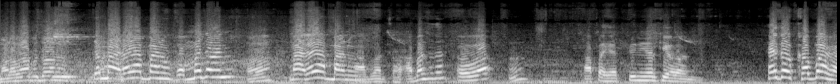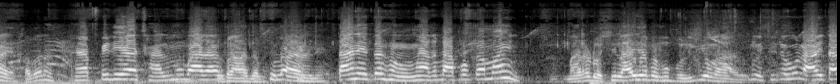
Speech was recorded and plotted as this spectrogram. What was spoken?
મળવા બધા મારે આપવાનું ગમે જવાનું? હા. મારે આપવાનું. આભાર છે. સદા હા. આપણે હેપી ન્યુ યર કહેવાનું. એ તો ખબર હોય. ખબર હે હેપી ન્યુ છાલ મુબારક આ જપતું લાવ્યો ને તાને તો હું મારા બાપો કમાઈ ને. મારા ડોશી લાવી છે પણ હું ભૂલી ગયો હાલ ડોસી તો હું લાવી તા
